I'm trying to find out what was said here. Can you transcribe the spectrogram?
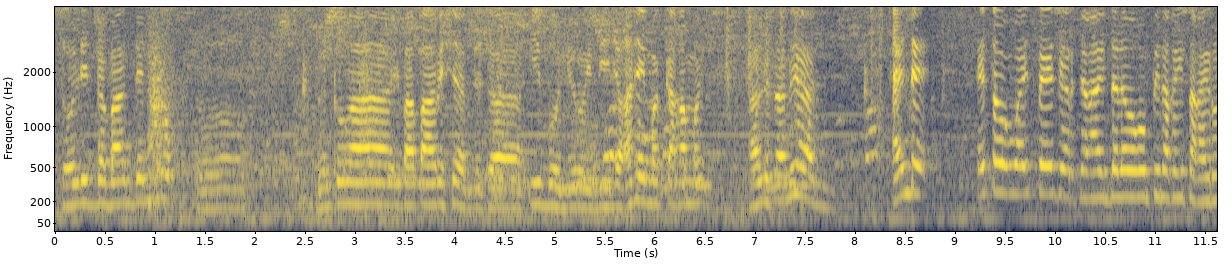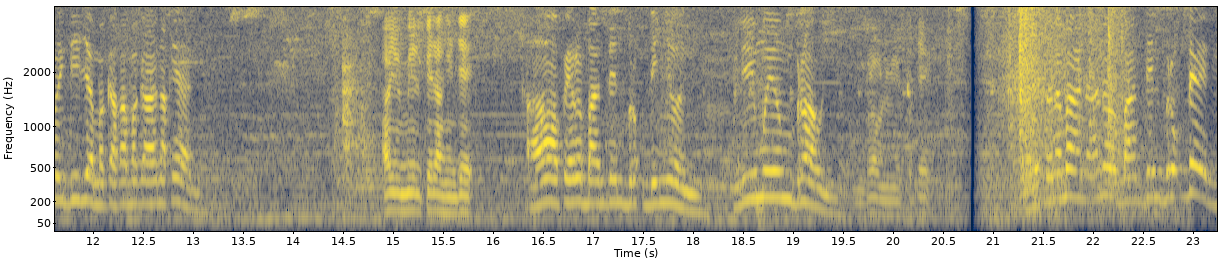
solid na Vandenbroek. So, doon ko nga ipaparis yan doon sa ibon ni Roy Villa kasi magkakamag halos ano yan ay hindi ito white feather tsaka yung dalawa kong pinakita kay Roy Villa magkakamag-anak yan Ah, yung milky lang, hindi. ah pero Vandenbroek din yun huli mo yung brown Yung brown, yung puti. ito naman ano Vandenbroek din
